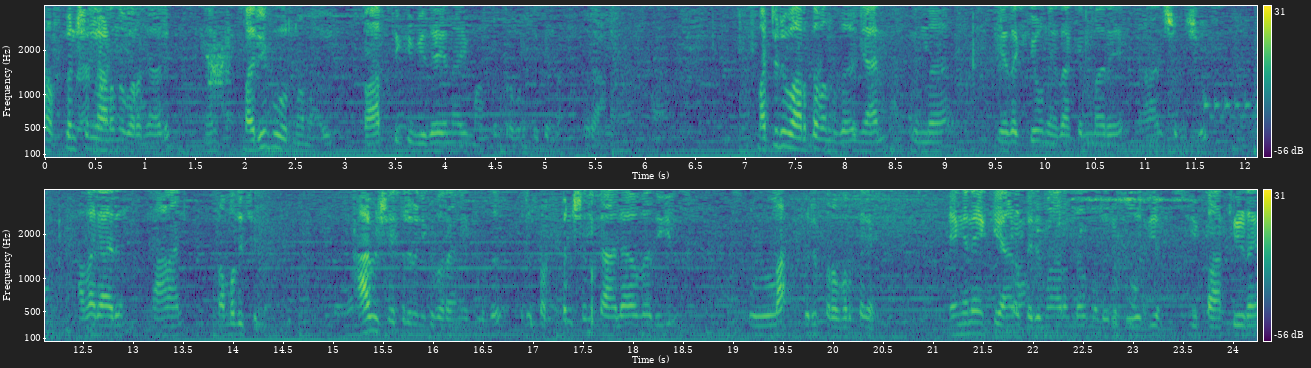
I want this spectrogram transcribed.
സസ്പെൻഷനിലാണെന്ന് പറഞ്ഞാലും ഞാൻ പരിപൂർണമായി പാർട്ടിക്ക് വിധേയനായി മാത്രം പ്രവർത്തിക്കുന്ന ഒരാളാണ്. മറ്റൊരു വാർത്ത വന്നത് ഞാൻ ഇന്ന് ഏതൊക്കെയോ നേതാക്കന്മാരെ കാണാൻ ശ്രമിച്ചു. അവരാരും കാണാൻ സമ്മതിച്ചില്ല. ആ വിഷയത്തിലും എനിക്ക് പറയാനായിട്ടുള്ളത് ഒരു സസ്പെൻഷൻ കാലാവധിയിൽ ഉള്ള ഒരു പ്രവർത്തകൻ എങ്ങനെയൊക്കെയാണ് പെരുമാറേണ്ടത് എന്നുള്ളൊരു ബോധ്യം ഈ പാർട്ടിയുടെ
